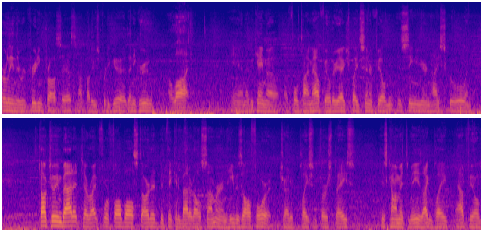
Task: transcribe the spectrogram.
early in the recruiting process, and I thought he was pretty good. Then he grew a lot, and I became a, a full-time outfielder. He actually played center field his senior year in high school, and talked to him about it uh, right before fall ball started. Been thinking about it all summer, and he was all for it. Try to play some first base. His comment to me is, "I can play outfield,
